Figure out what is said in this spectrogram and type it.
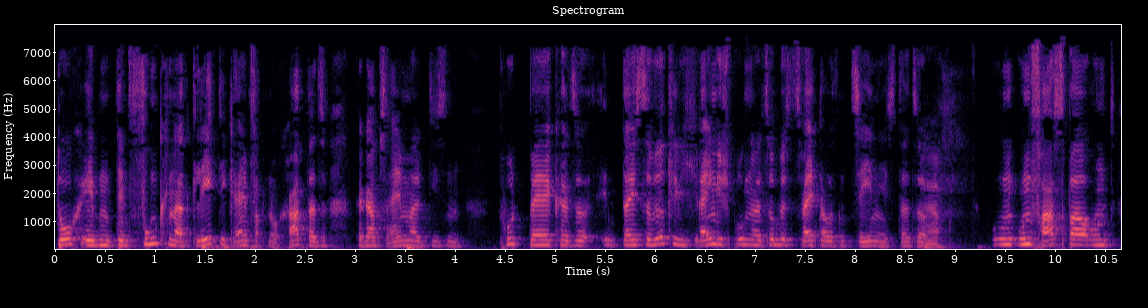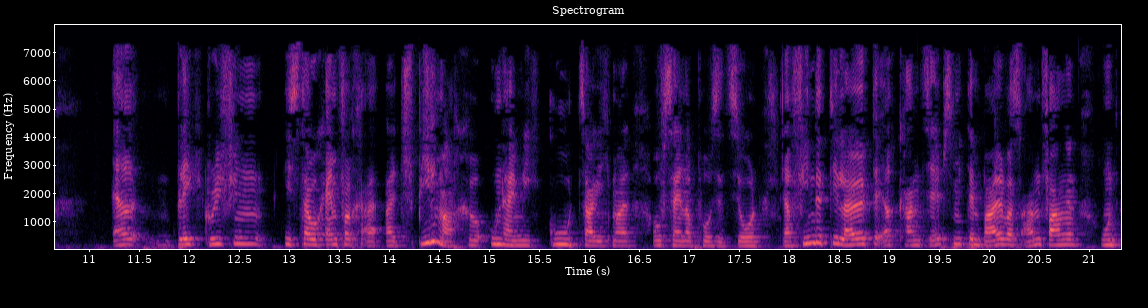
doch eben den Funken Athletik einfach noch hat. Also da gab es einmal diesen Putback, also da ist er wirklich reingesprungen, als ob es 2010 ist. Also ja. un unfassbar und er, Blake Griffin ist auch einfach als Spielmacher unheimlich gut, sage ich mal, auf seiner Position. Er findet die Leute, er kann selbst mit dem Ball was anfangen und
